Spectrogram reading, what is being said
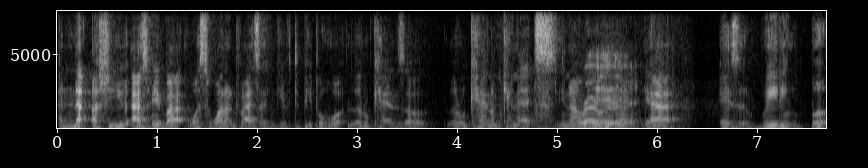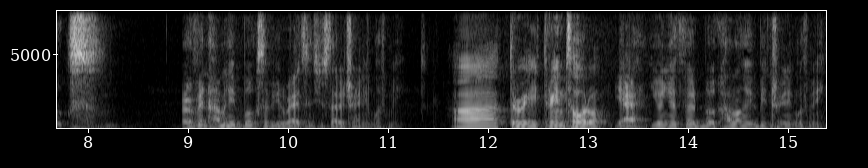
and not, actually, you asked me about what's one advice I can give to people who are Lil Kens or Lil Ken or Kenettes, you know? Right, right, Yeah. right. Yeah, is reading books. Irvin, how many books have you read since you started training with me? Uh, three, three in total. Yeah, you're in your third book. How long have you been training with me?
